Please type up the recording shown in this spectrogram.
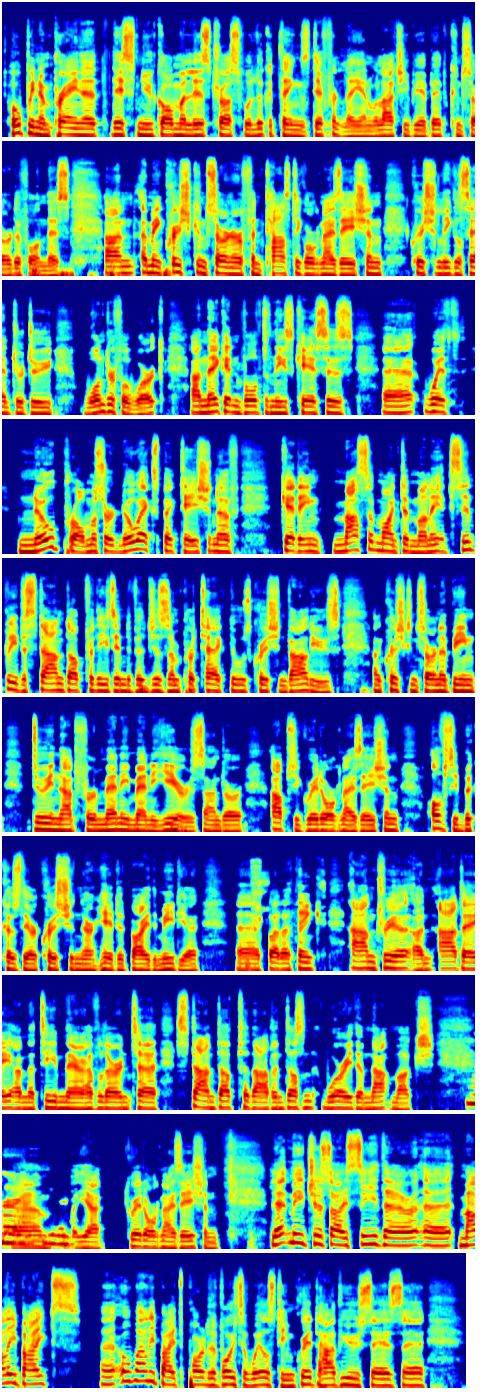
hoping and praying that this new government liz truss will look at things differently and will actually be a bit conservative on this. And i mean christian concern are a fantastic organization. Christian legal center do wonderful work and they get involved in these cases uh, with no promise or no expectation of getting massive amount of money. It's simply to stand up for these individuals and protect those Christian values. And Christian Concern have been doing that for many, many years and are absolutely great organization. Obviously, because they're Christian, they're hated by the media. Uh, but I think Andrea and Ade and the team there have learned to stand up to that and doesn't worry them that much. No, um, But yeah, great organization. Let me just, I see there, uh, Mally Bites uh, O'Malley Bites, part of the Voice of Wales team. Great to have you, says. Uh,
